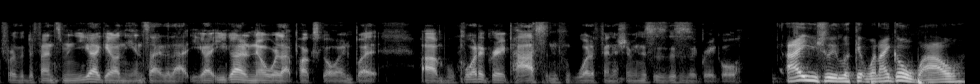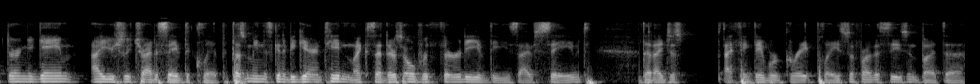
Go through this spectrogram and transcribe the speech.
for the defenseman, you gotta get on the inside of that. You got you gotta know where that puck's going. But um, what a great pass and what a finish. I mean, this is this is a great goal. I usually look at when I go wow during a game, I usually try to save the clip. It doesn't mean it's going to be guaranteed. And like I said, there's over 30 of these I've saved that I just I think they were great plays so far this season. But uh,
